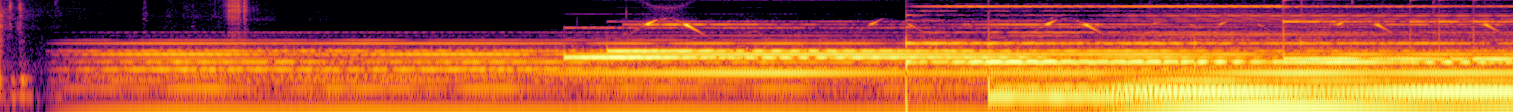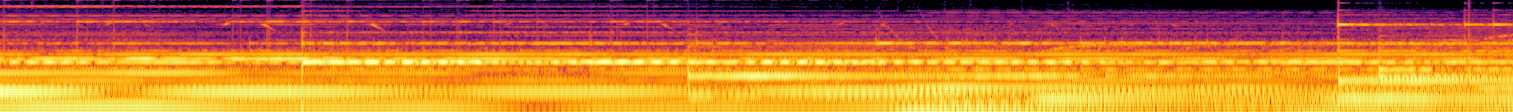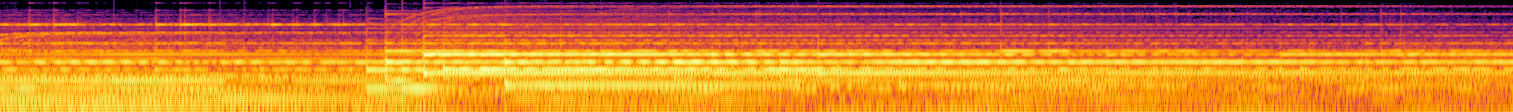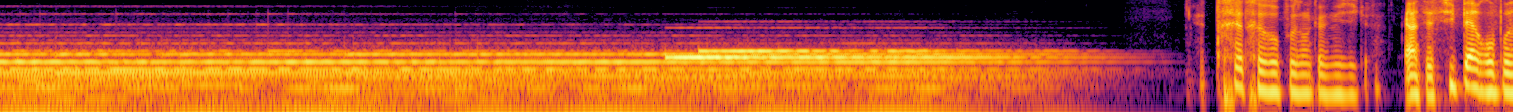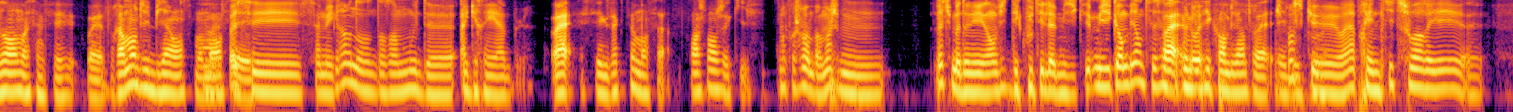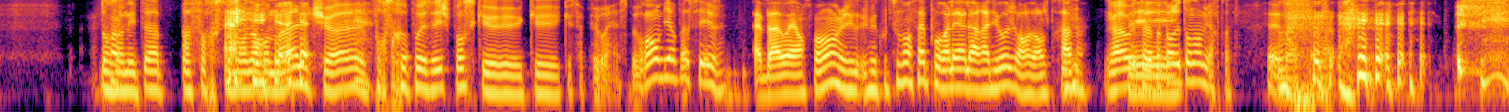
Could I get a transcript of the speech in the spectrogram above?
Très très reposant comme musique. Ah, c'est super reposant. Moi, ça me fait ouais, vraiment du bien en ce moment. Ouais, c'est c'est ça met grave dans, dans un mood euh, agréable. ouais, c'est exactement ça. Franchement, je kiffe. Franchement, bah, moi, je là, tu m'as donné envie d'écouter de la musique. Musique ambiante, c'est ça Ouais, musique ambiante, ouais. Je Et pense coup- que ouais, après une petite soirée, euh, dans Franch- un état pas forcément normal, tu vois, pour se reposer, je pense que, que, que ça, peut, ouais, ça peut vraiment bien passer. ouais. Ah bah ouais, en ce moment, je, je m'écoute souvent ça pour aller à la radio, genre dans le tram. Ah ouais, t'as t'as peur de t'endormir, toi. Non.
